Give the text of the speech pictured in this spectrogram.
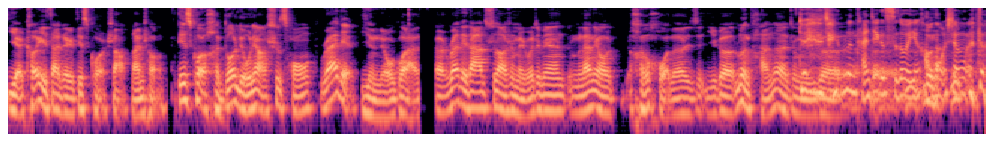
也可以在这个 Discord 上完成。Discord 很多流量是从 Reddit 引流过来的，呃，Reddit 大家知道是美国这边 Millennial 很火的一个论坛的这么一个。这个论坛这个词都已经好陌生了，对。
